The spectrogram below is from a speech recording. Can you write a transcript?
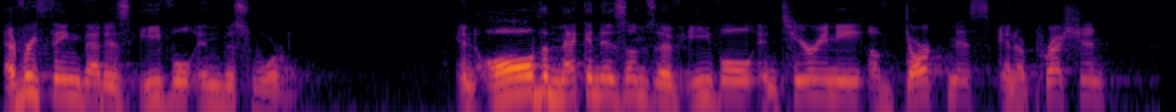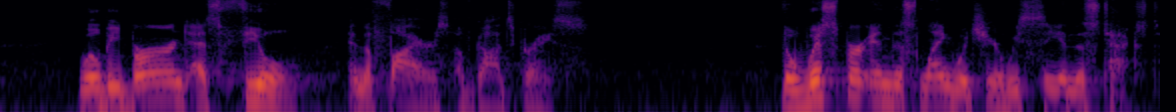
Everything that is evil in this world, and all the mechanisms of evil and tyranny, of darkness and oppression, will be burned as fuel in the fires of God's grace. The whisper in this language here we see in this text.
